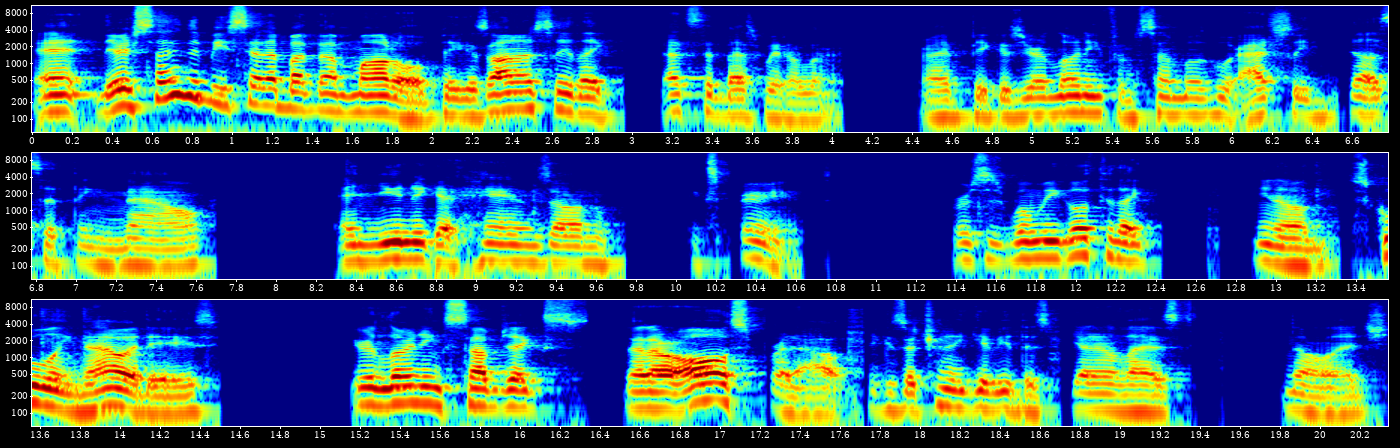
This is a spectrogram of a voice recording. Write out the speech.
And there's something to be said about that model because honestly, like that's the best way to learn, right? Because you're learning from someone who actually does the thing now, and you need to get hands-on experience. Versus when we go through like, you know, schooling nowadays, you're learning subjects that are all spread out because they're trying to give you this generalized knowledge.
